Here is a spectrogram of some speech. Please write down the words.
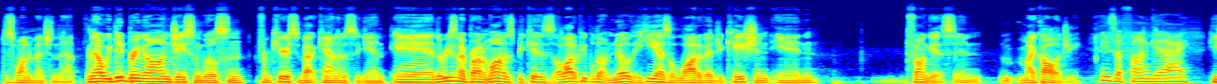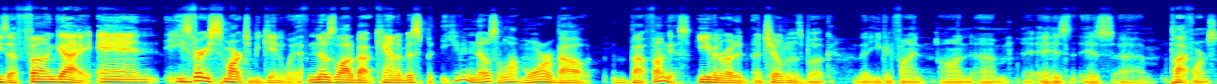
just want to mention that. Now, we did bring on Jason Wilson from Curious About Cannabis again. And the reason I brought him on is because a lot of people don't know that he has a lot of education in fungus and mycology. He's a fun guy. He's a fun guy and he's very smart to begin with. Knows a lot about cannabis, but he even knows a lot more about about fungus. He even wrote a, a children's book that you can find on um, his his um, platforms.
